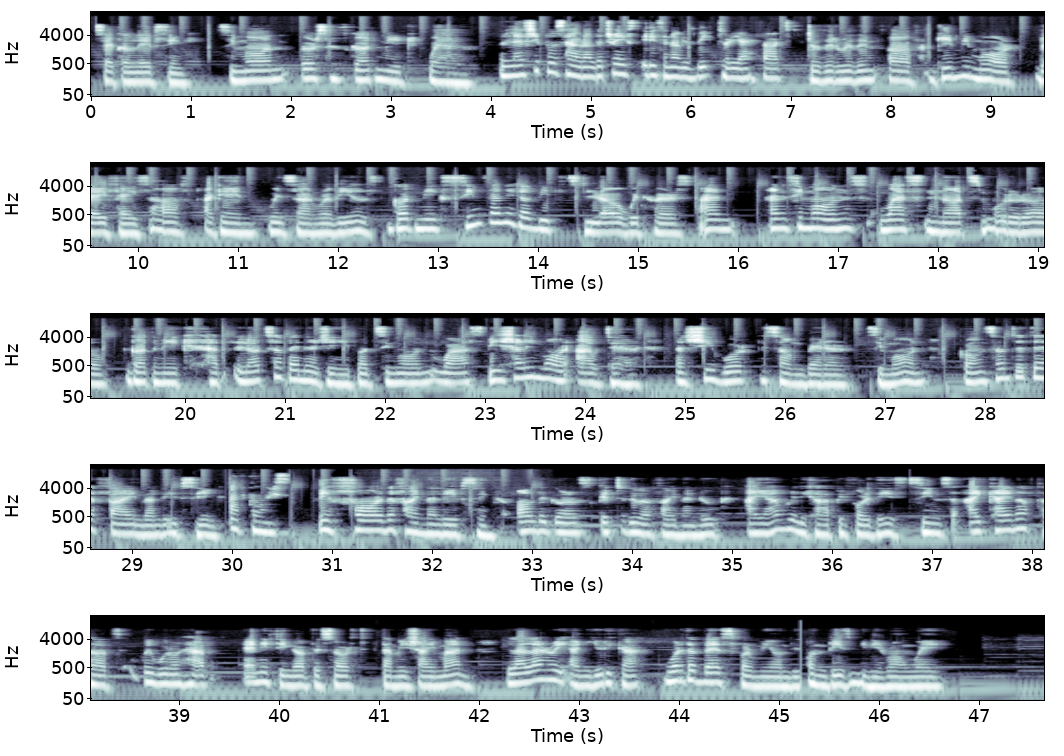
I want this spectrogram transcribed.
Second lip sync. Symone versus Gottmik. Well, Unless she pulls out all the tricks, it is an obvious victory, I thought. to the rhythm of Give Me More, they face off again with some reveals. Gottmik seems a little bit slow with hers, and and Symone's was not smooth at all. Gottmik had lots of energy, but Symone was visually more out there, and she worked the song better. Symone onto the final lip sync. Of course. Before the final lip sync, all the girls get to do a final look. I am really happy for this, since I kind of thought we wouldn't have anything of the sort. Tamisha Iman, LaLa Ri and Yurika were the best for me on, the, on this mini runway.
